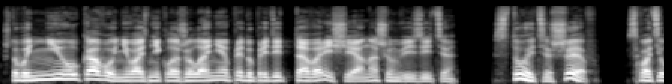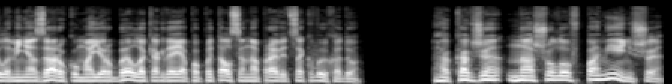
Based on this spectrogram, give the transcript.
чтобы ни у кого не возникло желания предупредить товарищей о нашем визите». «Стойте, шеф!» — схватила меня за руку майор Белла, когда я попытался направиться к выходу. «А как же наш улов поменьше?»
